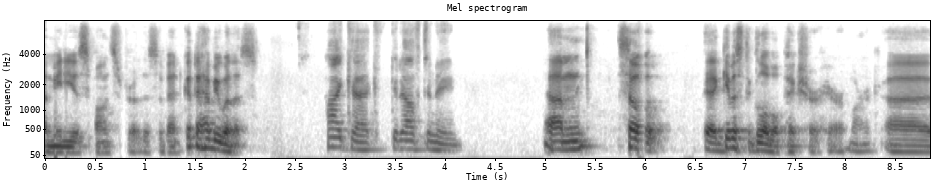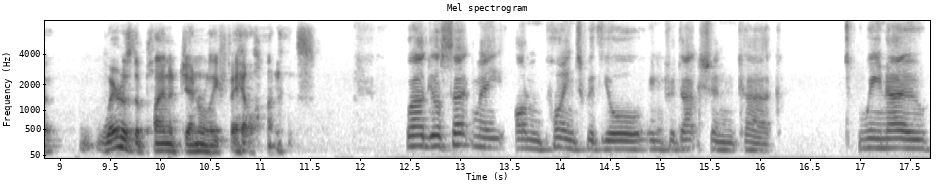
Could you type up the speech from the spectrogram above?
a media sponsor of this event. Good to have you with us. Hi, Kirk. Good afternoon. Um, so, uh, give us the global picture here, Mark. Uh, where does the planet generally fail on this? Well, you're certainly on point with your introduction, Kirk. We know,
